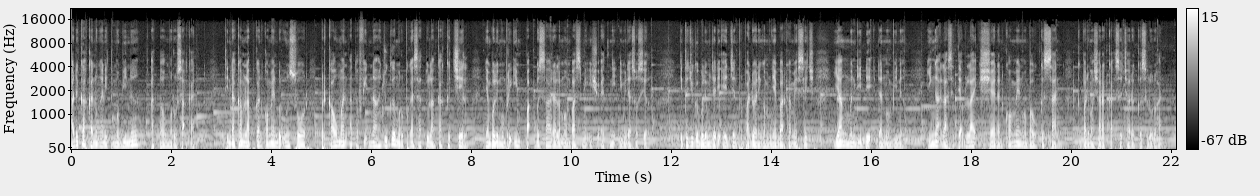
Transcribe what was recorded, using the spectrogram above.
adakah kandungan itu membina atau merosakkan. Tindakan melakukan komen berunsur perkauman atau fitnah juga merupakan satu langkah kecil yang boleh memberi impak besar dalam membasmi isu etnik di media sosial. Kita juga boleh menjadi ejen perpaduan dengan menyebarkan mesej yang mendidik dan membina. Ingatlah setiap like, share dan komen membawa kesan kepada masyarakat secara keseluruhan.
